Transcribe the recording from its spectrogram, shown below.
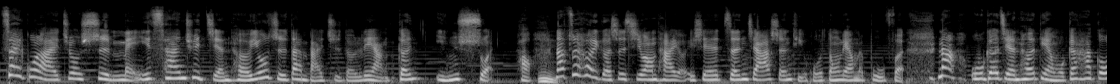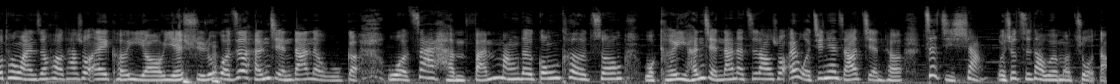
再过来就是每一餐去检核优质蛋白质的量跟饮水。好，那最后一个是希望他有一些增加身体活动量的部分。那五个检核点，我跟他沟通完之后，他说：“哎，可以哦。也许如果这很简单的五个，我在很繁忙的功课中，我可以很简单的知道说，哎，我今天只要检核这几项，我就知道我有没有做到。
